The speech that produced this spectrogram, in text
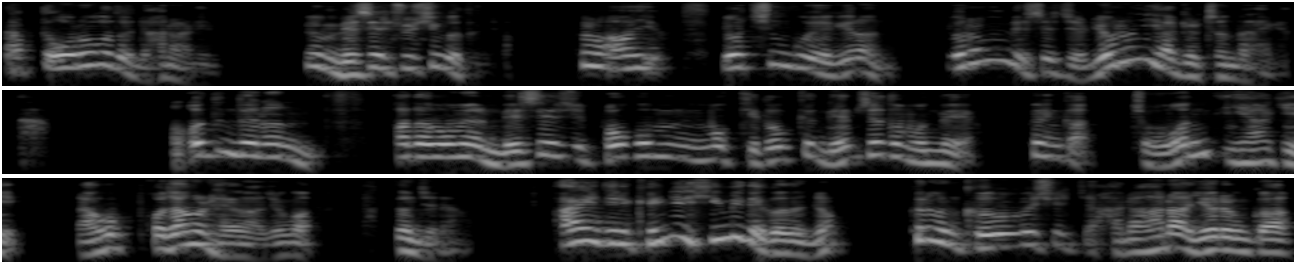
딱 떠오르거든요, 하나님. 그 메시지 주시거든요. 그럼 아, 이, 이 친구에게는 이런 메시지를, 이런 이야기를 전달하겠다. 어떤 데는 하다 보면 메시지, 복음, 뭐 기독교 냄새도 못 내요. 그러니까 좋은 이야기라고 포장을 해가지고 딱 던지는 아이들이 굉장히 힘이 되거든요. 그러면 그것이 하나하나 여러분과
